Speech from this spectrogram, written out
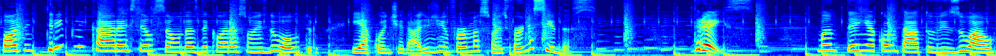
podem triplicar a extensão das declarações do outro e a quantidade de informações fornecidas. 3. Mantenha contato visual.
